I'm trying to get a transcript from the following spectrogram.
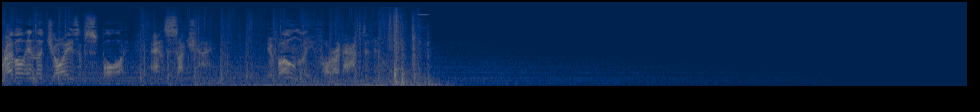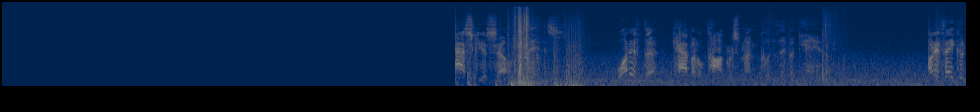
revel in the joys of sport and sunshine. If only for an afternoon. Ask yourself this. What if the Capitol congressman could live again? What if they could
